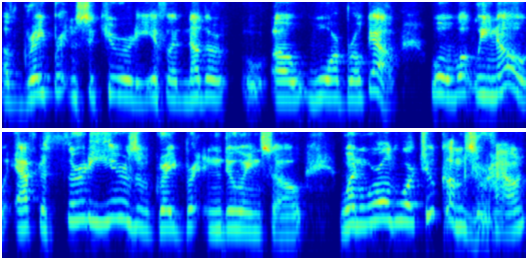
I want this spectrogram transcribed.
of Great Britain's security if another uh, war broke out. Well, what we know after 30 years of Great Britain doing so, when World War II comes around,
